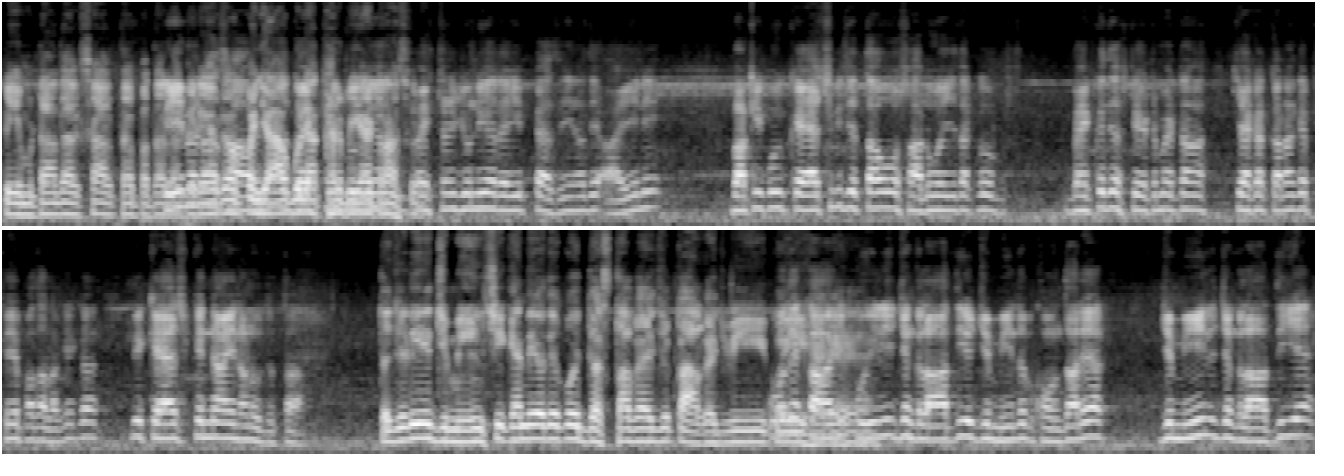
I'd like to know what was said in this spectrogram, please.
ਪੇਮੈਂਟਾਂ ਦਾ ਹਿਸਾਬ ਤਾਂ ਪਤਾ ਲੱਗ ਰਿਹਾ ਕਿ ਹਿਸਾਬ 50 ਇਹਨਾਂ ਲੱਖ ਰੁਪਇਆ ਟ੍ਰਾਂਸਫਰ ਵੈਸਟਰਨ ਯੂਨੀਅਨ ਰਾਹੀਂ ਪੈਸੇ ਇਹਨਾਂ ਦੇ ਆਏ ਨੇ। ਬਾਕੀ ਕੋਈ ਕੈਸ਼ ਵੀ ਦਿੱਤਾ ਉਹ ਸਾਨੂੰ ਅਜੇ ਤੱਕ ਬੈਂਕ ਦੇ ਸਟੇਟਮੈਂਟਾਂ ਚੈੱਕ ਕਰਾਂਗੇ ਫੇਰ ਪਤਾ ਲੱਗੇਗਾ ਵੀ ਕੈਸ਼ ਕਿੰਨਾ ਇਹਨਾਂ ਨੂੰ ਦਿੱਤਾ। ਤੇ ਜਿਹੜੀ ਇਹ ਜ਼ਮੀਨ ਸੀ ਕਹਿੰਦੇ ਉਹਦੇ ਕੋਈ ਦਸਤਾਵੇਜ਼ ਕਾਗਜ਼ ਵੀ ਉਹਦੇ ਕੋਈ ਕਾਗਜ਼? ਕੋਈ ਨਹੀਂ ਜੰਗਲਾਤ ਦੀ ਉਹ ਜ਼ਮੀਨ ਦਾ ਵਿਖਾਉਂਦਾ ਰਿਹਾ। ਜ਼ਮੀਨ ਜੰਗਲਾਤ ਦੀ ਹੈ।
